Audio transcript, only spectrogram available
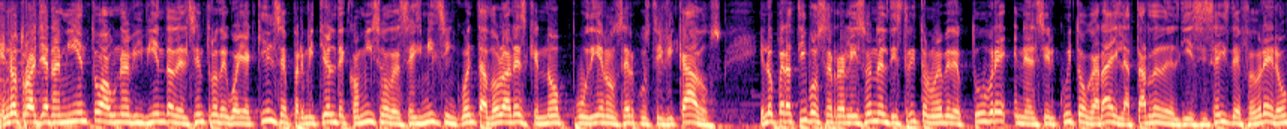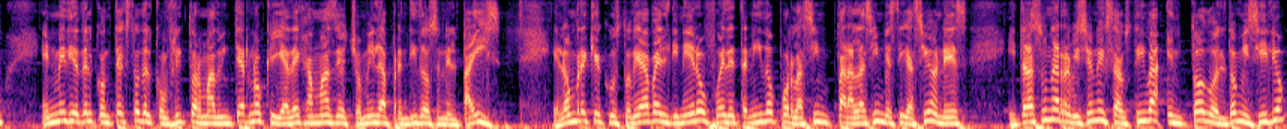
En otro allanamiento a una vivienda del centro de Guayaquil se permitió el decomiso de 6.050 dólares que no pudieron ser justificados. El operativo se realizó en el distrito 9 de octubre en el circuito Garay la tarde del 16 de febrero en medio del contexto del conflicto armado interno que ya deja más de 8.000 aprendidos en el país. El hombre que custodiaba el dinero fue detenido para las investigaciones y tras una revisión exhaustiva en todo el domicilio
